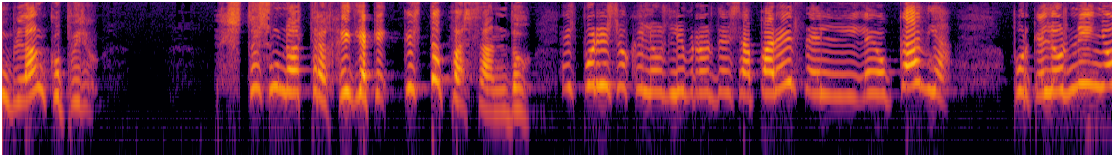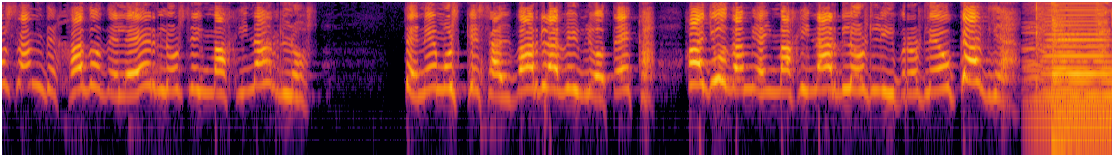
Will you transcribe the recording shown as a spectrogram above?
En blanco. Pero... Esto es una tragedia. ¿Qué, qué está pasando? Es por eso que los libros desaparecen, Leocadia. Porque los niños han dejado de leerlos e imaginarlos. Tenemos que salvar la biblioteca. Ayúdame a imaginar los libros, Leocadia.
